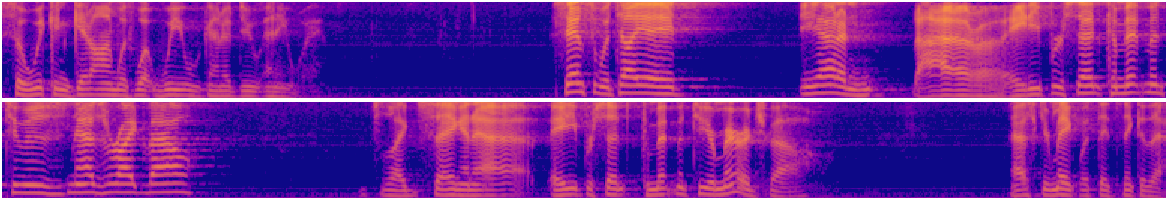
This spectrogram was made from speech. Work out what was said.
so we can get on with what we were going to do anyway. Samson would tell you he had an 80% commitment to his Nazarite vow. It's like saying an uh, 80% commitment to your marriage vow. Ask your mate what they think of that.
